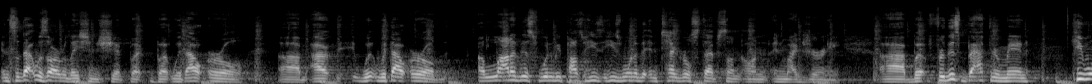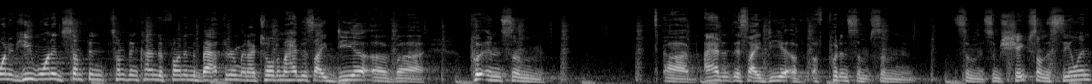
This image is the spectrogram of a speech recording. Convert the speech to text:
And so that was our relationship. But but without Earl, um, I, w- without Earl, a lot of this wouldn't be possible. He's, he's one of the integral steps on, on in my journey. Uh, but for this bathroom, man, he wanted he wanted something something kind of fun in the bathroom, and I told him I had this idea of uh, putting some uh, I had this idea of, of putting some, some, some, some shapes on the ceiling.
